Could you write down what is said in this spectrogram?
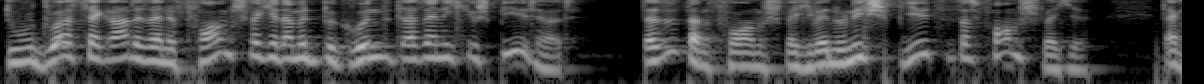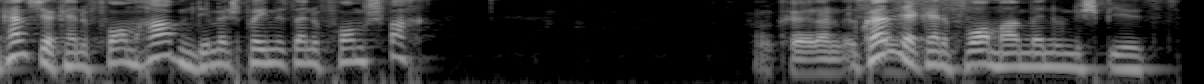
Du, du hast ja gerade seine Formschwäche damit begründet, dass er nicht gespielt hat. Das ist dann Formschwäche. Wenn du nicht spielst, ist das Formschwäche. Dann kannst du ja keine Form haben. Dementsprechend ist deine Form schwach. Okay, dann ist Du kannst ja keine Form haben, wenn du nicht spielst.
